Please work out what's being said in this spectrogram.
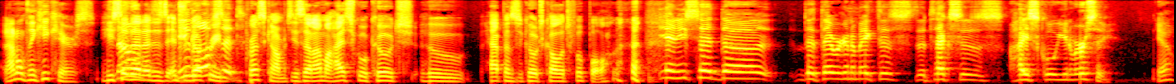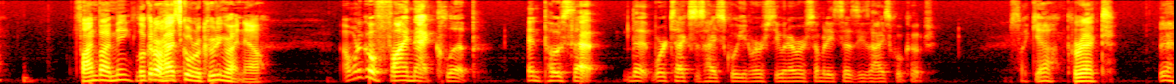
And I don't think he cares. He said No, that at his introductory press conference. He said, "I'm a high school coach who happens to coach college football." Yeah, and he said uh, that they were going to make this the Texas high school university. yeah, fine by me. Look at our high school recruiting right now. I want to go find that clip and post that that we're Texas High School University whenever somebody says he's a high school coach. It's like, yeah, correct. Yeah.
